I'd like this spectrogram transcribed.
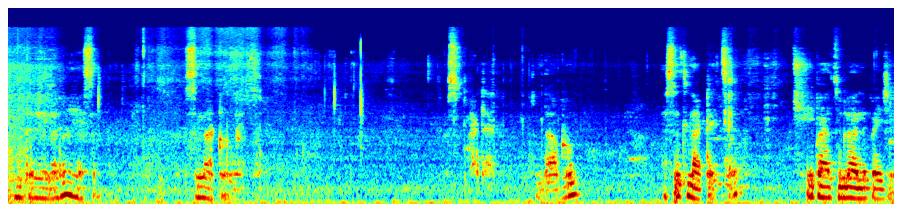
नंतर याला ना हे असं. असं लाटून घ्यायचं असं लाटायचं. दाबून असंच लाटायचं. हे बाजूला आलं पाहिजे.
